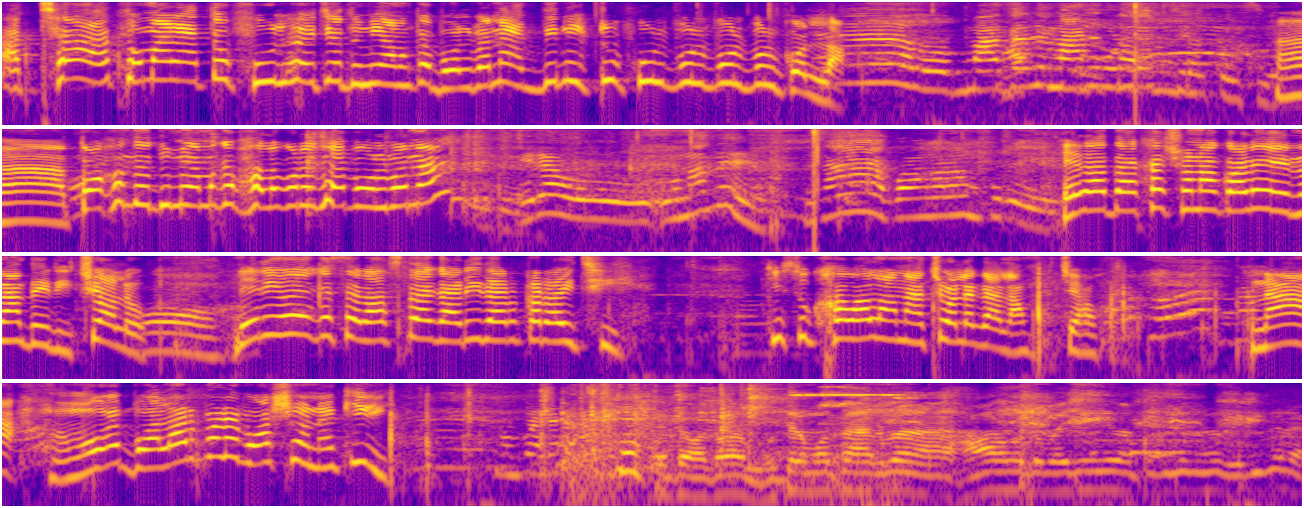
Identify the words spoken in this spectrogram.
আচ্ছা তোমার এত ফুল হয়েছে তুমি আমাকে বলবে না? একদিন একটু ফুল ফুল ফুল ফুল করলাম। হ্যাঁ তখন তো তুমি আমাকে ভালো করে যা বলবে না? এরা ও- ওনাদের? না গঙ্গারামপুরে। এরা দেখাশোনা করে এনাদেরই চলো। দেরি হয়ে গেছে রাস্তায় গাড়ি দাঁড় করাইছি। কিছু খাওয়ালা না চলে গেলাম যাও। না ওই বলার পরে বসো নাকি? তোমার ভূতের মতো আসবে আমার মতো বাইরে রেডি করে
